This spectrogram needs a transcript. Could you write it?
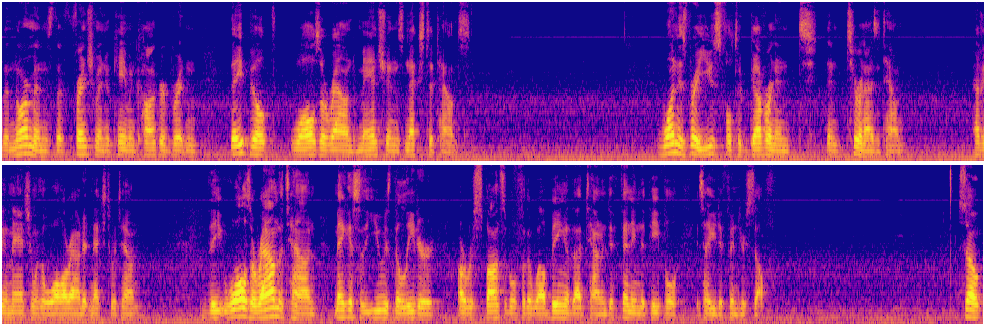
The Normans, the Frenchmen who came and conquered Britain, they built walls around mansions next to towns. One is very useful to govern and, and tyrannize a town, having a mansion with a wall around it next to a town. The walls around the town make it so that you, as the leader, are responsible for the well being of that town, and defending the people is how you defend yourself. So,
